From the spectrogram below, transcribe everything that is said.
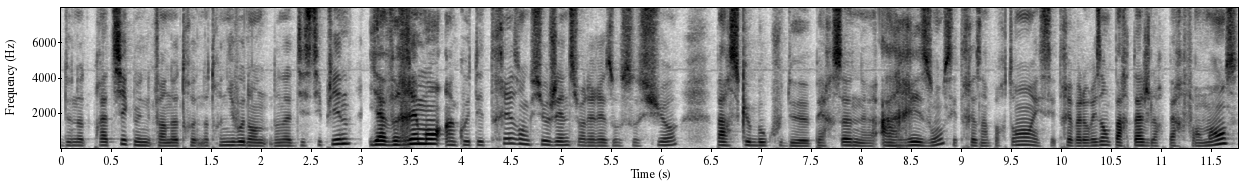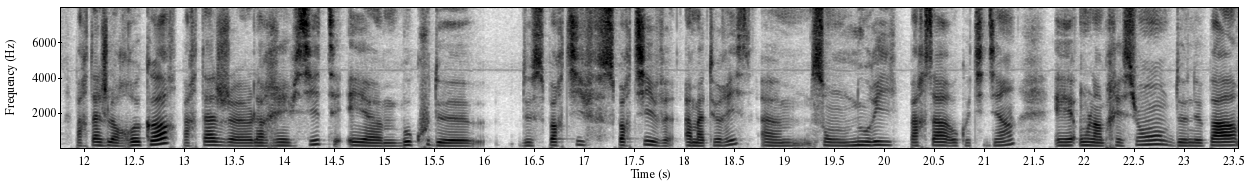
de notre pratique, enfin notre, notre niveau dans, dans notre discipline. Il y a vraiment un côté très anxiogène sur les réseaux sociaux parce que beaucoup de personnes, à raison, c'est très important et c'est très valorisant, partagent leurs performances, partagent leurs records, partagent leurs réussites et beaucoup de de sportifs, sportives amateuristes euh, sont nourris par ça au quotidien et ont l'impression de ne pas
